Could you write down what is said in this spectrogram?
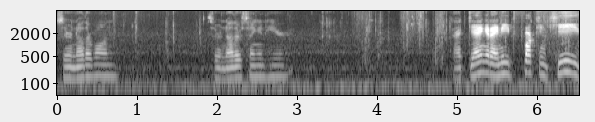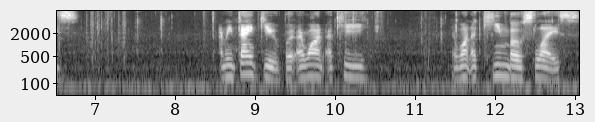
Is there another one? Is there another thing in here? God dang it, I need fucking keys. I mean, thank you, but I want a key. I want a Kimbo slice.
